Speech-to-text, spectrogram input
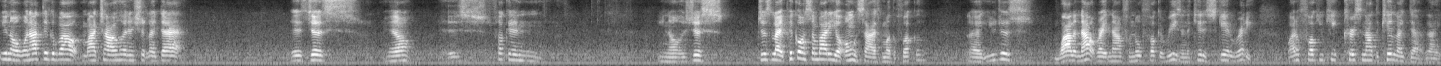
you know, when I think about my childhood and shit like that, it's just, you know, it's fucking, you know, it's just just like pick on somebody your own size, motherfucker. Like you just wilding out right now for no fucking reason. The kid is scared already. Why the fuck you keep cursing out the kid like that? Like,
